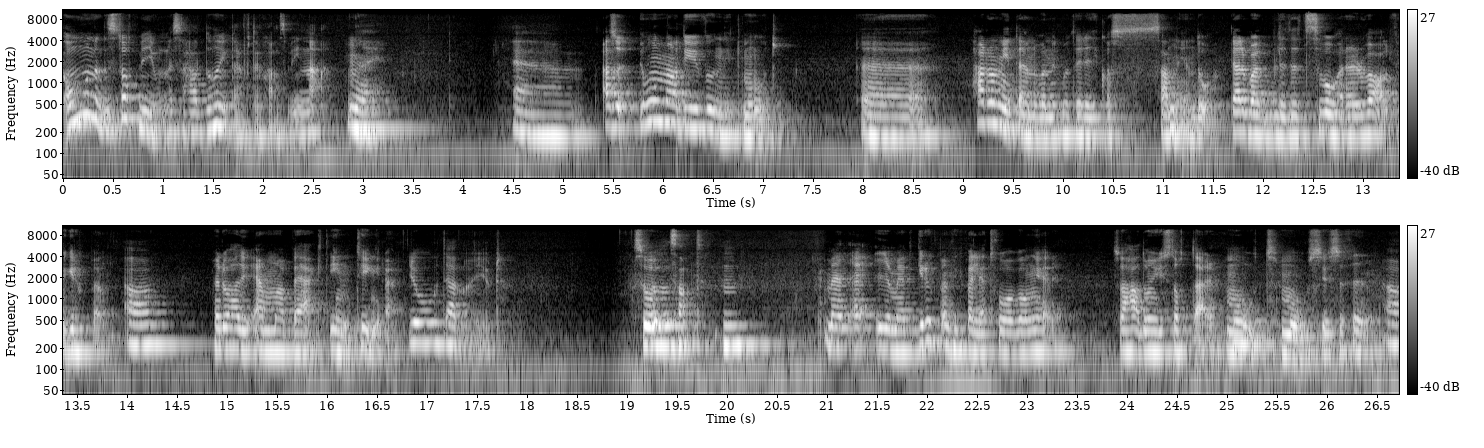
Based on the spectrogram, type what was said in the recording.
om hon hade stått med Jonas så hade hon inte haft en chans att vinna. Nej. Ehm, Alltså hon hade ju vunnit mot... Eh, hade hon inte ändå vunnit mot Erika och Sanni ändå? Det hade bara blivit ett svårare val för gruppen. ja, Men då hade ju Emma vägt in tyngre. jo, det hade hon ju gjort. Så Men sant. Mm. Men eh, i och med att gruppen fick välja två gånger så hade hon ju stått där mot Mos Josefin. Ja.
